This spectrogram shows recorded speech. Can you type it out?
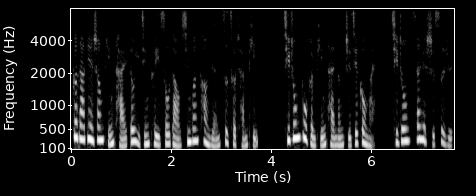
各大电商平台都已经可以搜到新冠抗原自测产品，其中部分平台能直接购买。其中，三月十四日，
